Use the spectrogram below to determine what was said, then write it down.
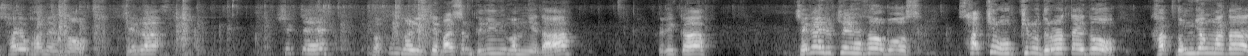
사육하면서 제가 실제 겪은 걸 이렇게 말씀드리는 겁니다. 그러니까 제가 이렇게 해서 뭐 4kg, 5kg 늘었다 해도 각 농장마다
